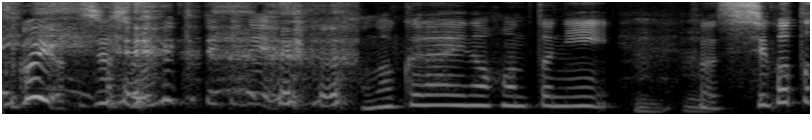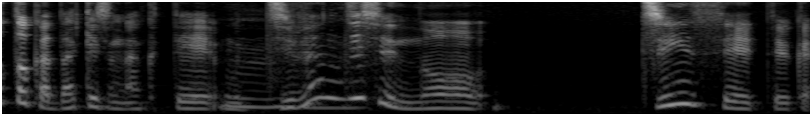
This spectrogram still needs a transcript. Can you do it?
すごい私は衝撃的で。そのくらいの本当にうんうん。その仕事とかだけじゃなくて、もううん。自分自身の人生というか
